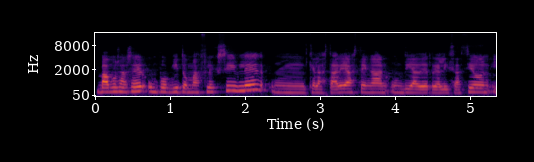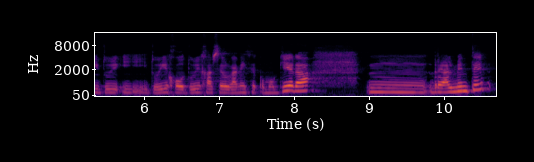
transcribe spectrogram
vamos a ser un poquito más flexibles, mm, que las tareas tengan un día de realización y tu, hijo o tu hija se organice como quiera. Mm, realmente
